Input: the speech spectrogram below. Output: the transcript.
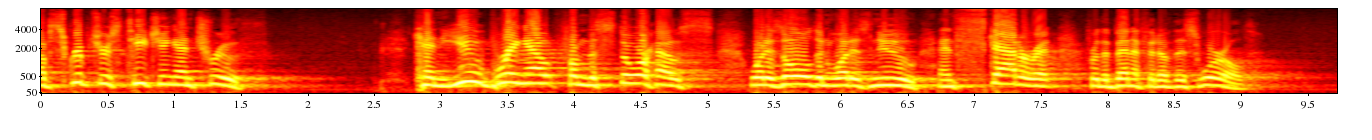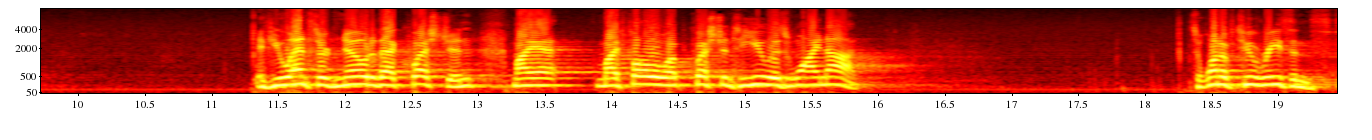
of Scripture's teaching and truth? Can you bring out from the storehouse what is old and what is new and scatter it for the benefit of this world? If you answered no to that question, my, my follow up question to you is why not? So, one of two reasons.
